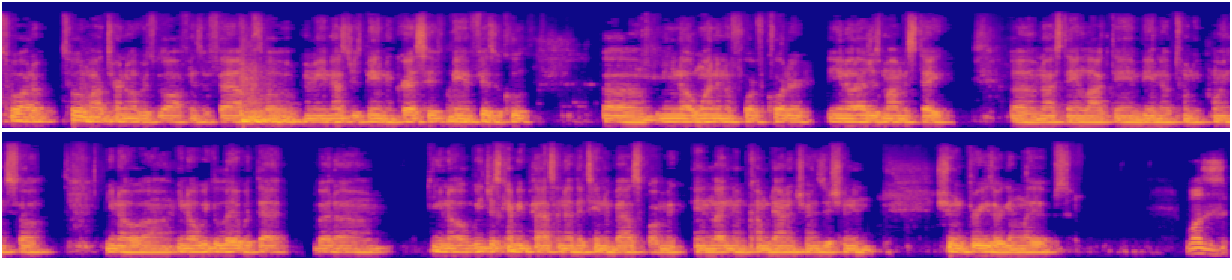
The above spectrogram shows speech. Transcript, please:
two out of two of my turnovers were offensive fouls. So I mean, that's just being aggressive, being physical. Um, you know, one in the fourth quarter. You know, that's just my mistake. Uh, not staying locked in, being up twenty points. So, you know, uh, you know, we could live with that. But um, you know, we just can't be passing another team in basketball and letting them come down and transition and shooting threes or getting layups was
